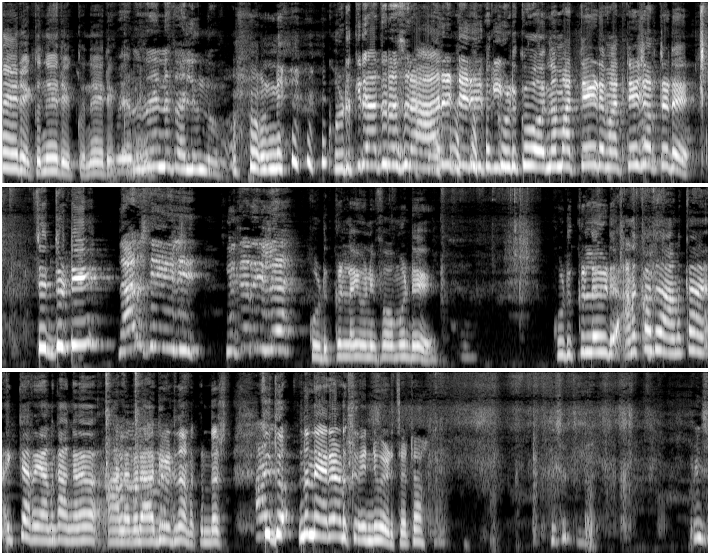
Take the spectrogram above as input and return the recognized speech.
നേരേക്ക് നേരേക്ക് നേരേക്ക് കുടുക്ക് പോകുന്ന മറ്റേ ഇട് മറ്റേ ഷർട്ട് ഇട്. സിദ്ധുട്ടി കുടുക്കുള്ള യൂണിഫോം ഇട്. കുടുക്കുള്ള വീട് അനക്കത് അനക്ക എനിക്കറിയാം. അനക്ക് അങ്ങനെ അലവലാതി ഇട്ട് നടക്കണ്ട. സിദ്ധു ഒന്ന് നേരെ അണക്ക് എന്നെ മേടിച്ചോട്ടാ പൈസ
